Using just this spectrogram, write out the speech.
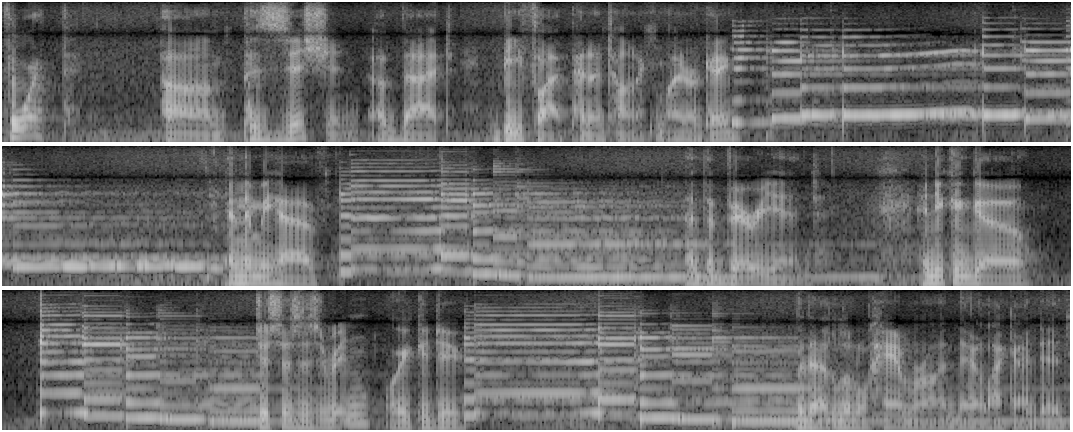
fourth um, position of that B flat pentatonic minor, okay? And then we have at the very end. And you can go just as it's written, or you could do with that little hammer on there like I did.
